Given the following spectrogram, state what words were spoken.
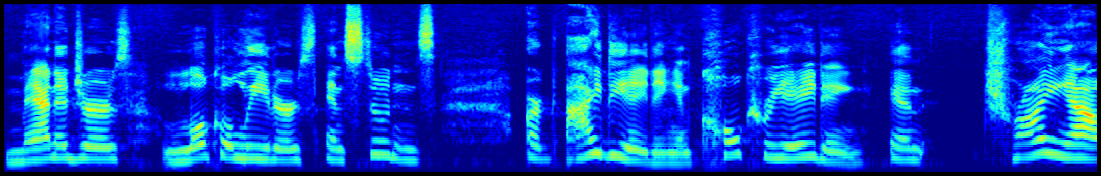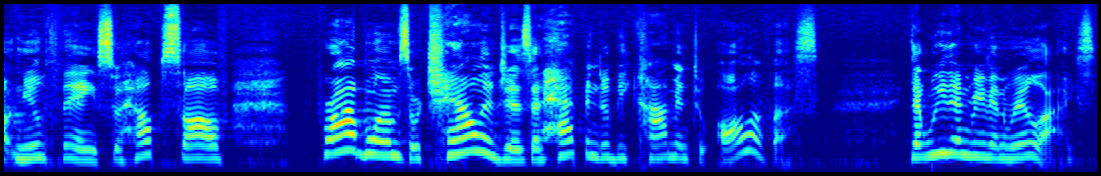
managers, local leaders, and students are ideating and co creating and trying out new things to help solve problems or challenges that happen to be common to all of us that we didn't even realize.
